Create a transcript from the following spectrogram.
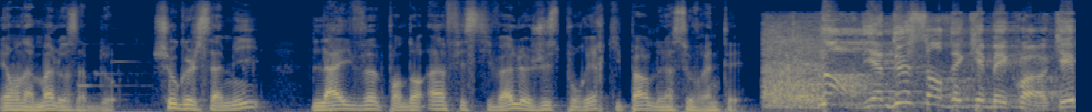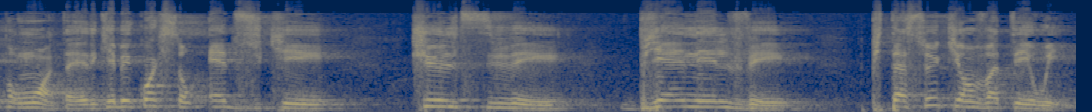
et on a mal aux abdos. Sugar Sammy, live pendant un festival, juste pour rire, qui parle de la souveraineté. Non, il y a deux sortes de Québécois, OK, pour moi. Il y a des Québécois qui sont éduqués, cultivés, bien élevés, puis t'as ceux qui ont voté oui.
